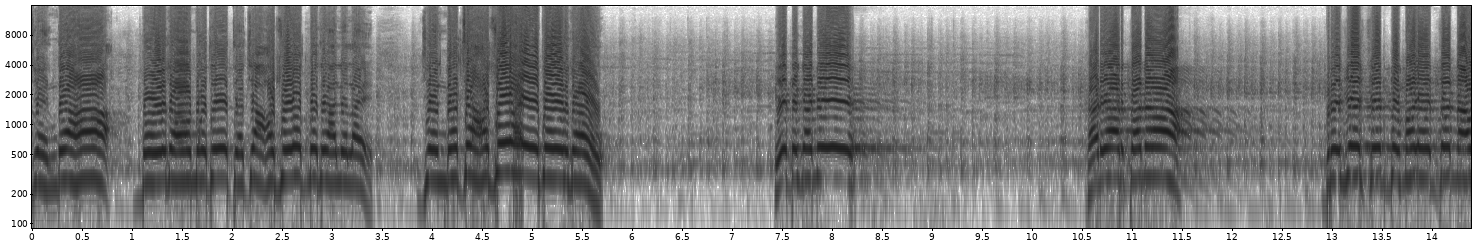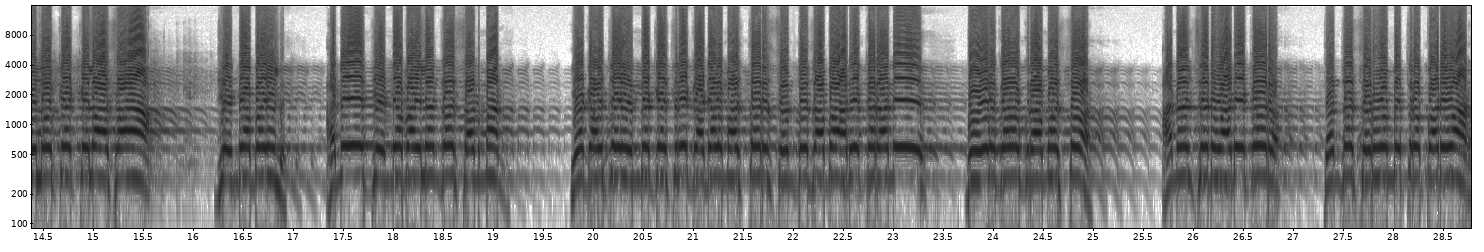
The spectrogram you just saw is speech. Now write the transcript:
झेंडा हा बळगावामध्ये त्याच्या आजोळात मध्ये आलेला आहे. झेंड्याचा आजोळ आहे बळगाव या ठिकाणी खऱ्या अर्थानं ब्रजेश शेठ धुमाळ यांचा नावलौक्य केला असा झेंड्या बैल. आणि झेंड्या बैलांचा सन्मान या गावच्या इंदकेसरे गाडाळ मास्तर संतोष आबा आरेकर आणि बहुळगाव ग्रामस्थ आनंद शेठ वाडेकर त्यांचा सर्व मित्र परिवार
